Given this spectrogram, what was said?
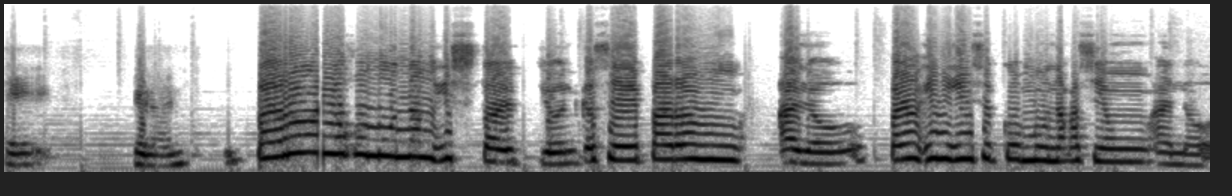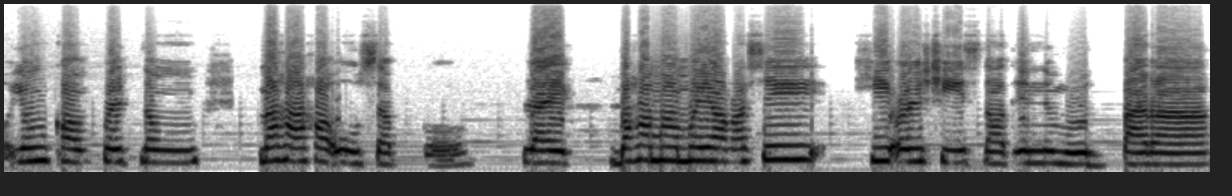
hey, ganon. Parang ayoko munang i-start yun kasi parang ano, parang iniisip ko muna kasi yung ano, yung comfort ng makakausap ko. Like, baka mamaya kasi he or she is not in the mood para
